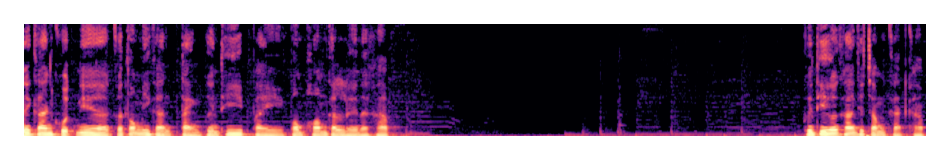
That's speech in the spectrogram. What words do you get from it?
ในการขุดเนี่ยก็ต้องมีการแต่งพื้นที่ไปพร้อม ๆ กันเลยนะครับ พื้นที่ค่อนข้างจะจำกัดครับ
